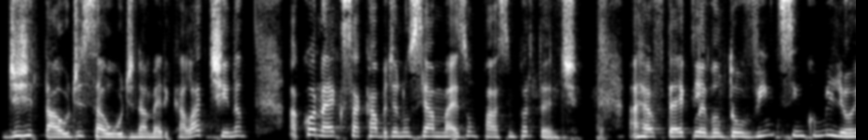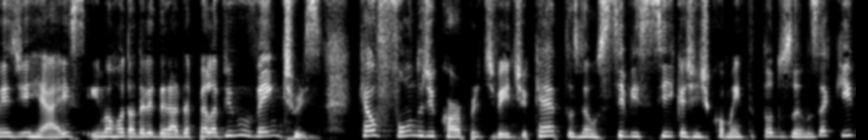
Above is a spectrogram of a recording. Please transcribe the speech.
digital de saúde na América Latina, a Conexa acaba de anunciar mais um passo importante. A Health Tech levantou 25 milhões de reais em uma rodada liderada pela Vivo Ventures, que é o fundo de Corporate Venture Capital, né, o CVC, que a gente comenta todos os anos aqui,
